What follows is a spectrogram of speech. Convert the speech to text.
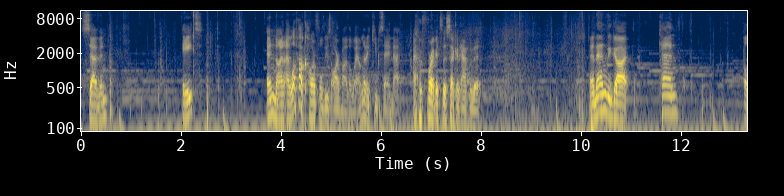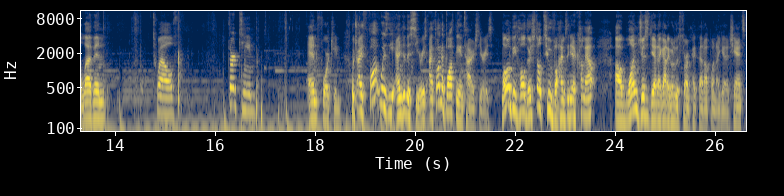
seven, eight, and nine. I love how colorful these are, by the way. I'm going to keep saying that before I get to the second half of it. And then we got 10, 11, 12, 13, and 14, which I thought was the end of the series. I thought I bought the entire series. Lo and behold, there's still two volumes that need to come out. Uh, one just did. I got to go to the store and pick that up when I get a chance.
